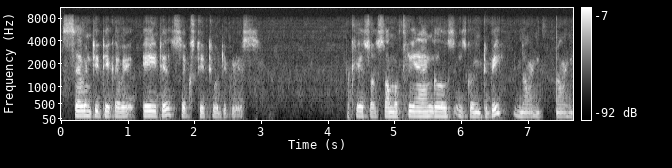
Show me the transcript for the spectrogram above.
70 take away 8 is 62 degrees. Okay, so sum of three angles is going to be 9, 9.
